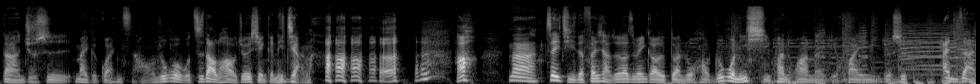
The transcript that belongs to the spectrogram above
当然就是卖个关子哈。如果我知道的话，我就会先跟你讲了。好，那这集的分享就到这边告一段落哈。如果你喜欢的话呢，也欢迎你就是按赞。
